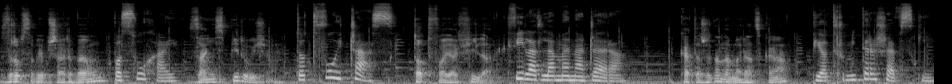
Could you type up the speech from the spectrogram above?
Zrób sobie przerwę, Posłuchaj, zainspiruj się. to Twój czas. To Twoja chwila. Chwila dla menadżera. Katarzyna Damaracka. Piotr Mitraszewski.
